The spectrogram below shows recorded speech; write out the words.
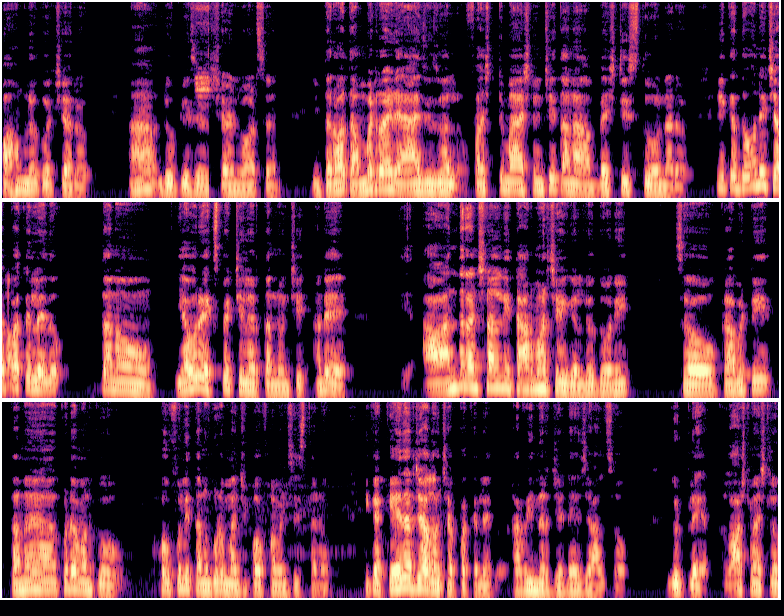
ఫామ్లోకి వచ్చారు. Du Plessis Shane Watson. ఈ తర్వాత Ambati Rayudu as usual first match నుంచి తన బెస్ట్ ఇస్తూ ఉన్నాడు. ఇక ధోని చెప్పక్కర్లేదు. తను ఎవరు ఎక్స్పెక్ట్ చేయలేరు తన నుంచి. అంటే ఆ అందరి అంచనాలని తారుమారు చేయగలడు ధోని. సో కాబట్టి తన కూడా మనకు హోప్ఫుల్లీ తను కూడా మంచి పర్ఫార్మెన్స్ ఇస్తాడు. ఇక కేదార్ జాదవ్ చెప్పక్కర్లేదు. Ravindra Jadeja also good player last మ్యాచ్లో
